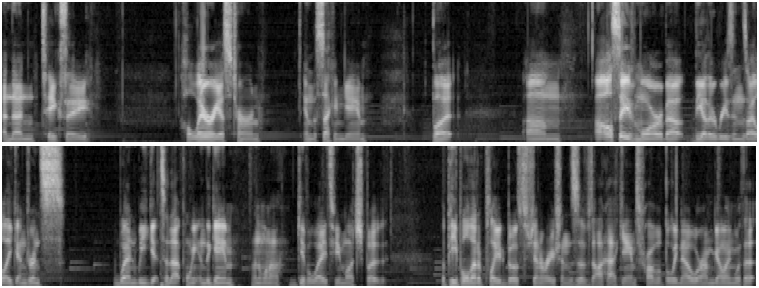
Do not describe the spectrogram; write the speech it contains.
and then takes a hilarious turn in the second game. But um I'll save more about the other reasons I like Endrance when we get to that point in the game. I don't want to give away too much, but the people that have played both generations of dot hack games probably know where I'm going with it.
